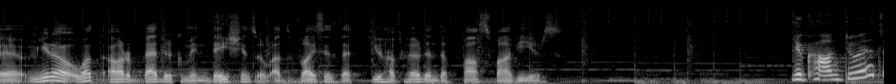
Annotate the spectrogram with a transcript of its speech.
uh, Mira, what are bad recommendations or advices that you have heard in the past five years? You can't do it.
